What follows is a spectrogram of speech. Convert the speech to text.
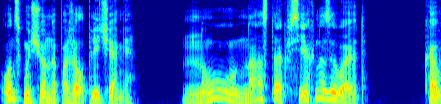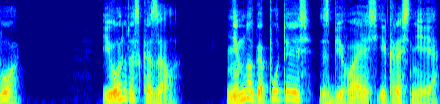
Он смущенно пожал плечами. «Ну, нас так всех называют». «Кого?» И он рассказал, немного путаясь, сбиваясь и краснея.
